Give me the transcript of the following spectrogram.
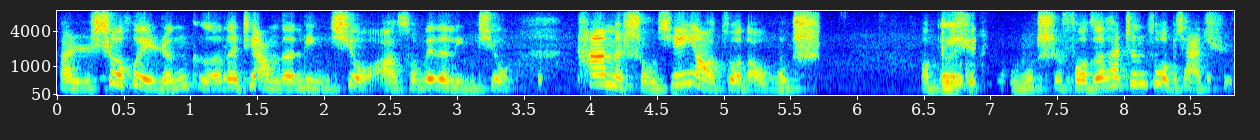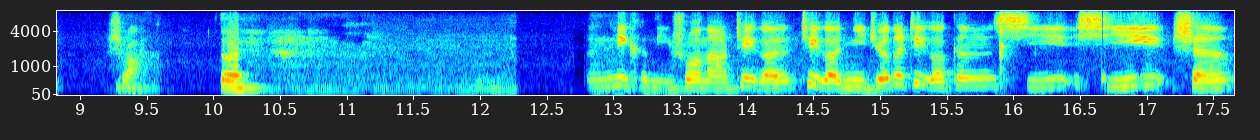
反社会人格的这样的领袖啊，所谓的领袖，他们首先要做到无耻，哦，必须无耻，否则他真做不下去，是吧？对。Nick，你说呢？这个这个，你觉得这个跟习习神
